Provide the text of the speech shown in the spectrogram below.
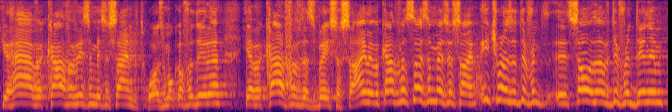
You have a Karfif Yesim Beisasayim that was Mukaf Ladira. You have a Karfif that's Beisasayim. You have a that's less than Beisasayim. Each one has a different, uh, some of them have different dinim.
